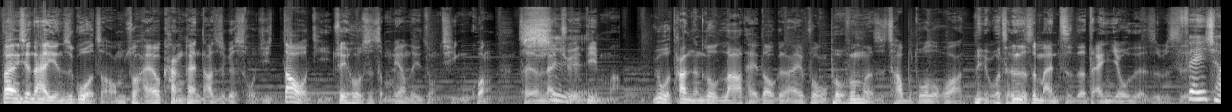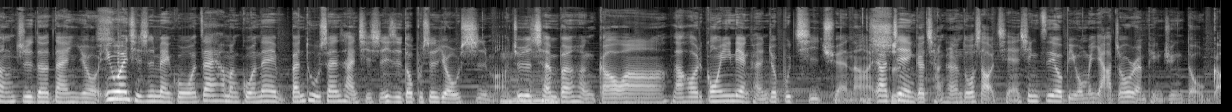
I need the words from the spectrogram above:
当然现在还言之过早，我们说还要看看它这个手机到底最后是怎么样的一种情况，才能来决定嘛。如果它能够拉抬到跟 iPhone performance 差不多的话，美国真的是蛮值得担忧的，是不是？非常值得担忧，因为其实美国在他们国内本土生产其实一直都不是优势嘛，嗯、就是成本很高啊，然后供应链可能就不齐全啊，要建一个厂可能多少钱，薪资又比我们亚洲人平均都高，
